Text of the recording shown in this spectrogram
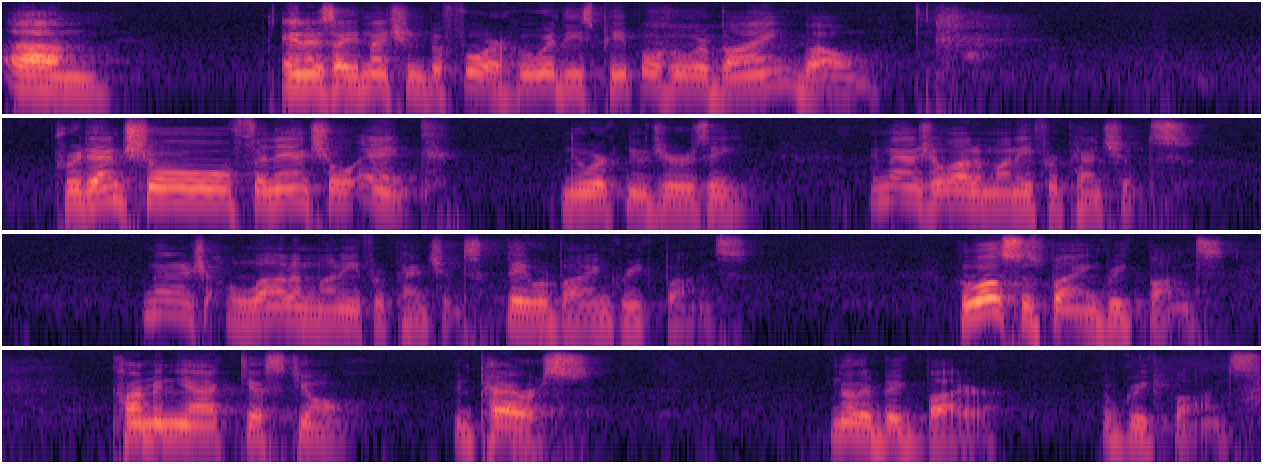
Um, and as I mentioned before, who were these people who were buying? Well, Prudential Financial Inc., Newark, New Jersey, they manage a lot of money for pensions. They manage a lot of money for pensions. They were buying Greek bonds. Who else was buying Greek bonds? Carmignac Gestion in Paris, another big buyer of Greek bonds.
